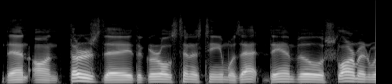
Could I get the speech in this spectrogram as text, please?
Then on Thursday, the girls' tennis team was at Danville Schlarman,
